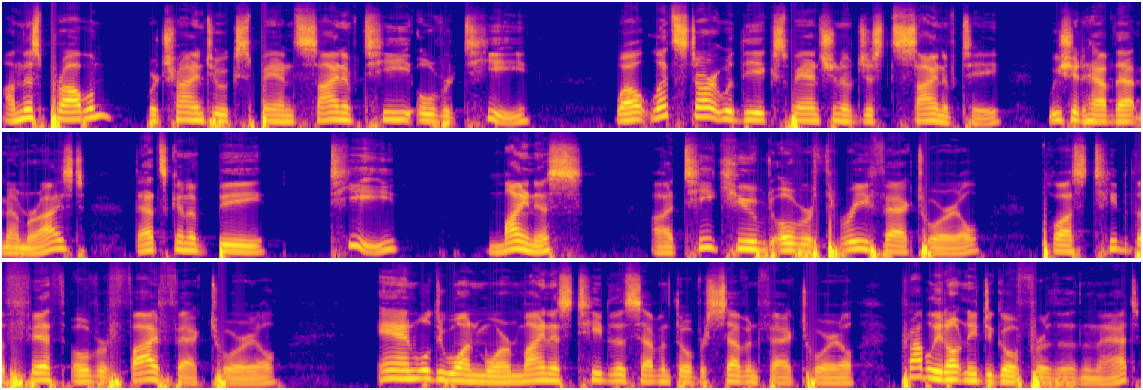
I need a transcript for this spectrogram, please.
On this problem, we're trying to expand sine of t over t. Well, let's start with the expansion of just sine of t. We should have that memorized. That's going to be t minus uh, t cubed over 3 factorial plus t to the fifth over 5 factorial and we'll do one more, minus t to the seventh over 7 factorial. Probably don't need to go further than that.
